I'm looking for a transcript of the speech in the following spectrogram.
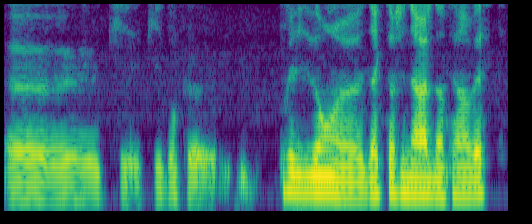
qui, est, qui, est, donc euh, président, euh, directeur général d'Interinvest,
